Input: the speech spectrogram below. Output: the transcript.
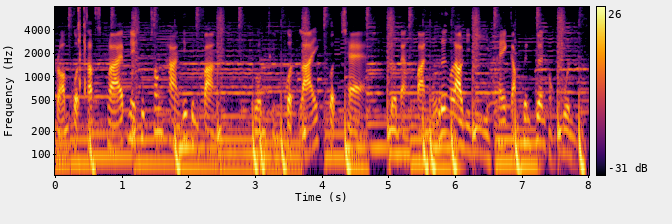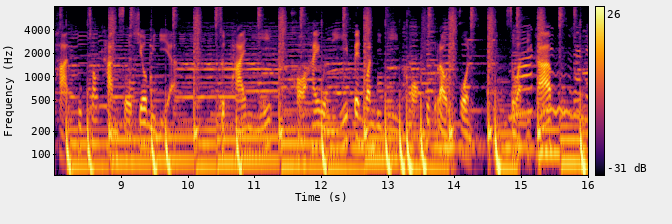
พร้อมกด subscribe ในทุกช่องทางที่คุณฟัง รวมถึงกดไลค์ กดแชร์โดยแบ่งปันเรื่องราวดีๆ ให้กับเพื่อนๆของคุณผ่านทุกช่องทางโซเชียลมีเดีย สุดท้ายนี้ขอให้วันนี้เป็นวันดีๆ ของพวกเราทุกคน สวัสดีครับ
